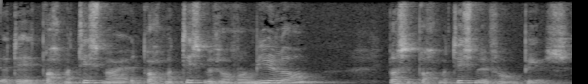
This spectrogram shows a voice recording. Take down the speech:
het heet pragmatisme, het pragmatisme van Van Mierlo was het pragmatisme van Peers.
